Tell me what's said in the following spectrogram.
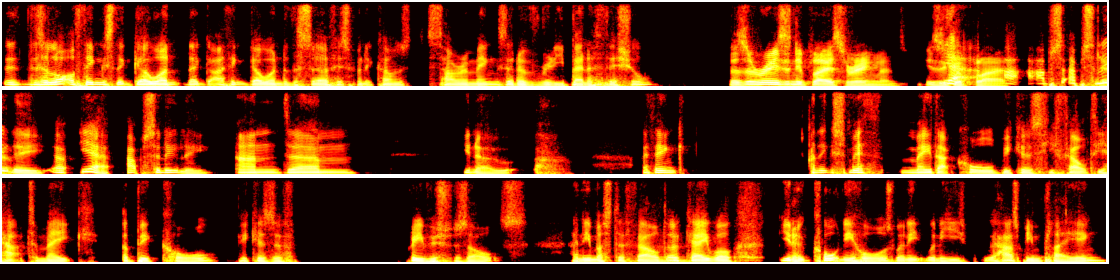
there's a lot of things that go on that I think go under the surface when it comes to Tyrone Mings that are really beneficial. There's a reason he plays for England. He's a yeah, good player. Ab- absolutely, yeah. Uh, yeah, absolutely. And um, you know, I think I think Smith made that call because he felt he had to make a big call because of previous results, and he must have felt mm. okay. Well, you know, Courtney Hause when he when he has been playing,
